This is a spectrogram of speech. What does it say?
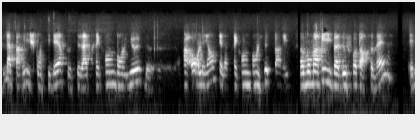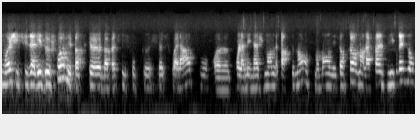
Là, Paris, je considère que c'est la très grande banlieue de. Enfin, Orléans, c'est la très grande banlieue de Paris. Euh, mon mari, il va deux fois par semaine. Et moi, j'y suis allée deux fois, mais parce que, bah, parce qu'il faut que je sois là pour, euh, pour l'aménagement de l'appartement. En ce moment, on est encore dans la phase livraison.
